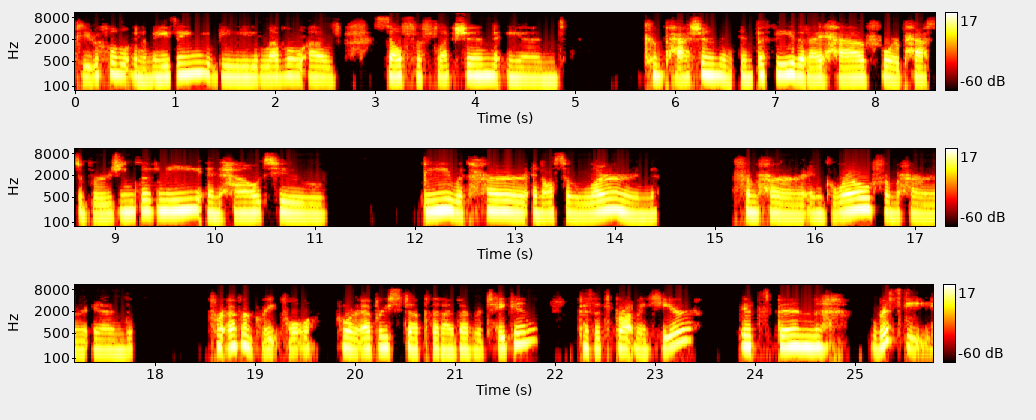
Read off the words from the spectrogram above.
beautiful and amazing. The level of self reflection and compassion and empathy that I have for past versions of me and how to be with her and also learn from her and grow from her and forever grateful for every step that I've ever taken because it's brought me here. It's been risky.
